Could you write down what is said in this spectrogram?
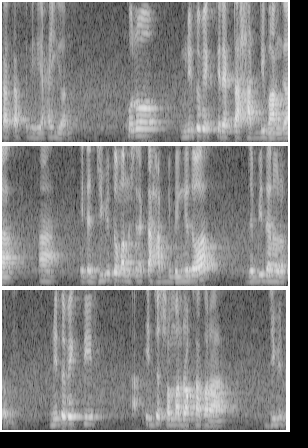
কা কাসরিহি হাইয়ান কোনো মৃত ব্যক্তির একটা হাড্ডি ভাঙ্গা হ্যাঁ এটা জীবিত মানুষের একটা হাড্ডি ভেঙে দেওয়া যে বিধান ওরকমই। মৃত ব্যক্তির ইজ্জত সম্মান রক্ষা করা, জীবিত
